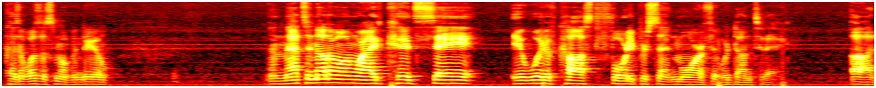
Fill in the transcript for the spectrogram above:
because it was a smoking deal. And that's another one where I could say it would have cost 40% more if it were done today. uh,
